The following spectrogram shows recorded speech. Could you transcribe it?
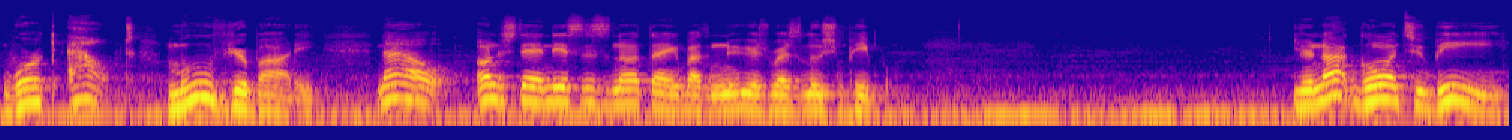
work out. Move your body. Now, understand this. This is another thing about the New Year's resolution people. You're not going to be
